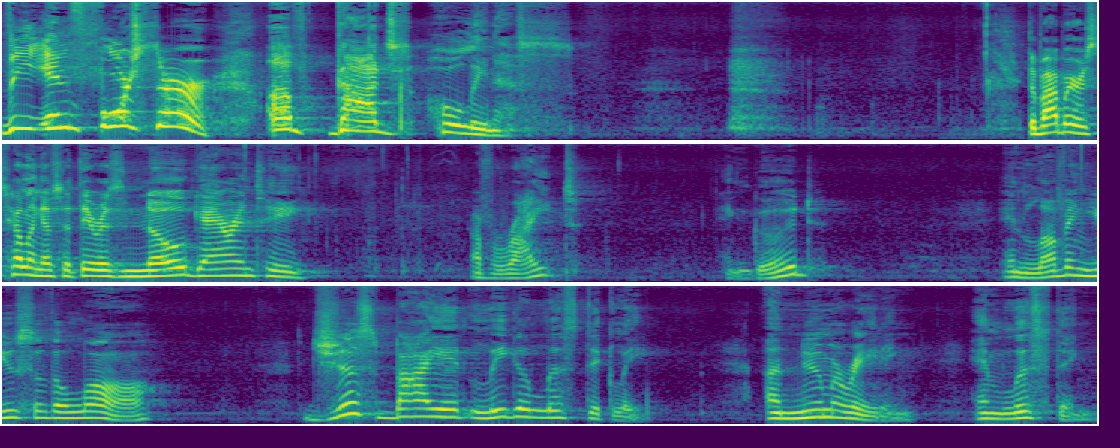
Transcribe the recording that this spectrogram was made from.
the enforcer of God's holiness. The Bible is telling us that there is no guarantee of right and good and loving use of the law just by it legalistically enumerating and listing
